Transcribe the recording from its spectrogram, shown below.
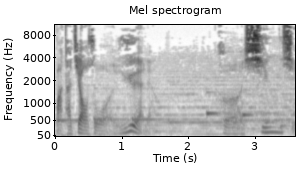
把它叫做月亮和星星。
